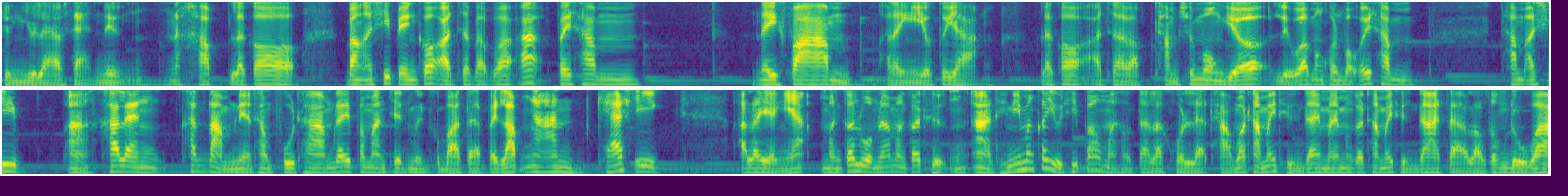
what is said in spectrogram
ถึงอยู่แล้วแสนหนึ่งนะครับ แล้วก็บางอาชีพเองก็อาจจะแบบว่าอะไปทำในฟาร์มอะไรอย่างเงี้ยยกตัวอย่าง แล้วก็อาจจะแบบทำชั่วโมงเยอะ หรือว่าบางคนบอกเอ้ยทำทำอาชีพอะค่าแรงขั้นต่ำเนี่ยทำฟูลไทม์ได้ประมาณ 70,000กว่าบาทแต่ไปรับงานแคชอีก อะไรอย่างเงี้ยมันก็รวมแล้วมันก็ถึงอ่าทีนี้มันก็อยู่ที่เป้าหมายของแต่ละคนแหละถามว่าทำให้ถึงได้ไหมมันก็ทำให้ถึงได้แต่เราต้องดูว่า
